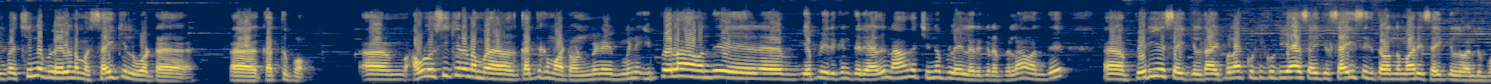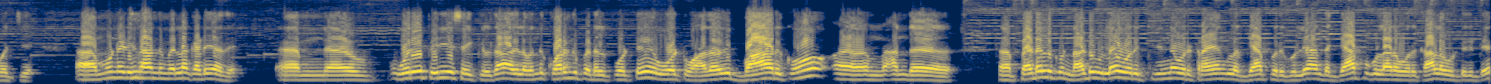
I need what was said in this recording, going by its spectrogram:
இப்போ சின்ன பிள்ளையில நம்ம சைக்கிள் ஓட்ட கற்றுப்போம் அவ்வளோ சீக்கிரம் நம்ம கற்றுக்க மாட்டோம். முன்ன முன்ன இப்போலாம் வந்து எப்படி இருக்குன்னு தெரியாது. நாங்கள் சின்ன பிள்ளையில இருக்கிறப்பெல்லாம் வந்து பெரிய சைக்கிள் தான். இப்போலாம் குட்டி குட்டியாக சைக்கிள் சைஸுக்கு தகுந்த மாதிரி சைக்கிள் வந்து போச்சு. முன்னாடிலாம் அந்த மாதிரிலாம் கிடையாது. ஒரே பெரிய சைக்கிள் தான். அதில் வந்து குரங்கு பெடல் போட்டு ஓட்டுவோம். அதாவது பாருக்கும் அந்த பெடலுக்கும் நடுவில் ஒரு சின்ன ஒரு ட்ரையாங்குலர் கேப் இருக்கும் இல்லையா? அந்த கேப்புக்குள்ளார ஒரு காலை விட்டுக்கிட்டு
